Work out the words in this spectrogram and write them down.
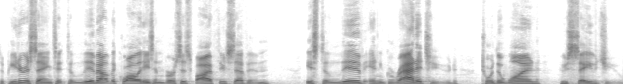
So Peter is saying to, to live out the qualities in verses 5 through 7 is to live in gratitude toward the one who saved you.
